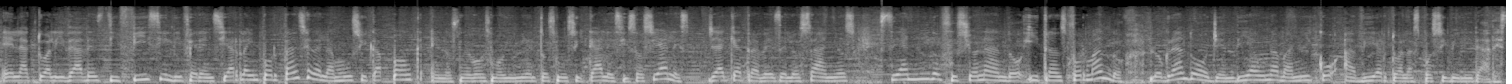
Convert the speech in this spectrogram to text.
En la actualidad es difícil diferenciar la importancia de la música punk en los nuevos movimientos musicales y sociales, ya que a través de los años se han ido fusionando y transformando, logrando hoy en día un abanico abierto a las posibilidades.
